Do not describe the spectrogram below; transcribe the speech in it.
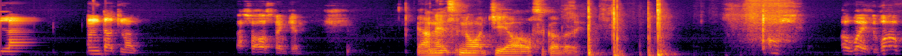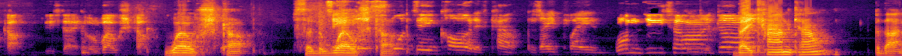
Llandudno. That's what I was thinking. And it's not GR Osogovo. Oh, wait, the World Cup these days, or Welsh Cup. Welsh Cup. So the See, Welsh does Cup. Swansea and Cardiff count because they play in. One D till I die. They can count, but that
